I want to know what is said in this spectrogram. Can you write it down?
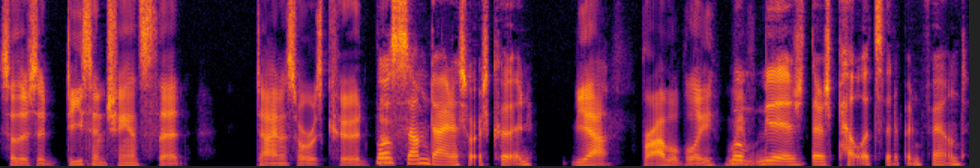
So there's a decent chance that dinosaurs could. But Well, some dinosaurs could. yeah, probably. Well, We've- there's there's pellets that have been found.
